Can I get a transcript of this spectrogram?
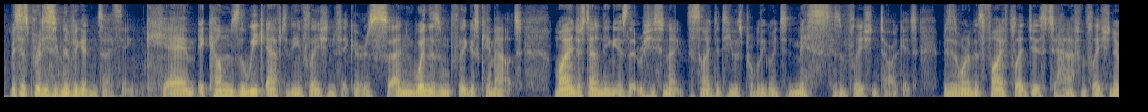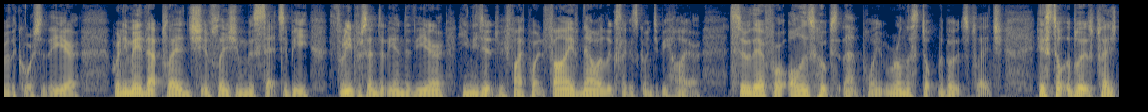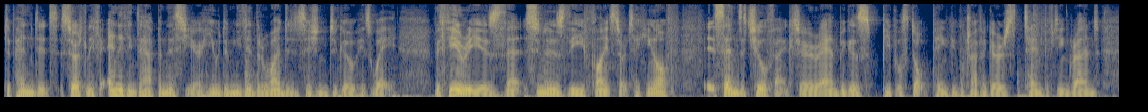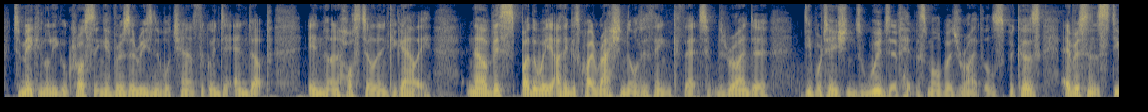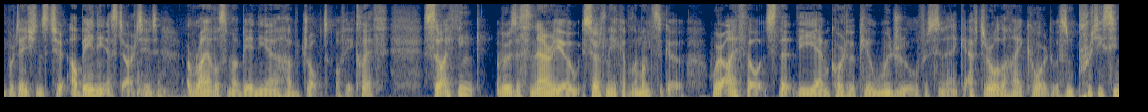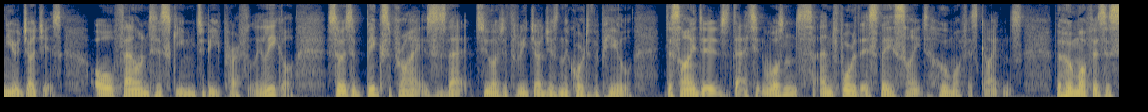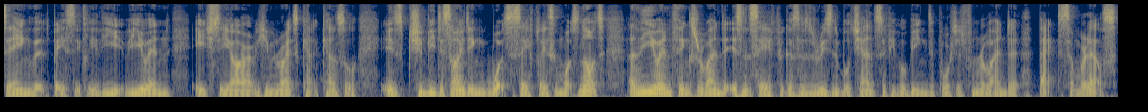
This is pretty significant, I think. Um, it comes the week after the inflation figures, and when those figures came out, my understanding is that Rishi Sunak decided he was probably going to miss his inflation target. This is one of his five pledges to half inflation over the course of the year. When he made that pledge, inflation was set to be 3% at the end of the year. He needed it to be 5.5. Now it looks like it's going to be higher. So therefore, all his hopes at that point were on the Stop the Boats pledge. His Stop the Boats pledge depended, certainly, for anything to happen this year, he would have needed the Rwanda decision to go his way. The theory is that as soon as the flights start taking off, it sends a chill factor, and because people stop paying people traffickers 10, 15 grand to make an illegal crossing, if there's a reasonable chance they're going to end up in a hostel in Kigali. Now, this, by the way, I think is quite rational to think that the Rwanda deportations would have hit the small boat arrivals because ever since deportations to Albania started, arrivals from Albania have dropped off a cliff. So I think there was a scenario, certainly a couple of months ago, where I thought that the um, Court of Appeal would rule for Sunak. After all, the High Court, with some pretty senior judges, all found his scheme to be perfectly legal. So it's a big surprise that two out of three judges in the Court of Appeal decided that it wasn't, and for this they cite Home Office guidance. The Home Office is saying that basically the, the UNHCR, Human Rights Council, is should be deciding what's a safe place and what's not, and the UN thinks Rwanda isn't safe because there's a reasonable chance of people being deported from Rwanda back to somewhere else.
